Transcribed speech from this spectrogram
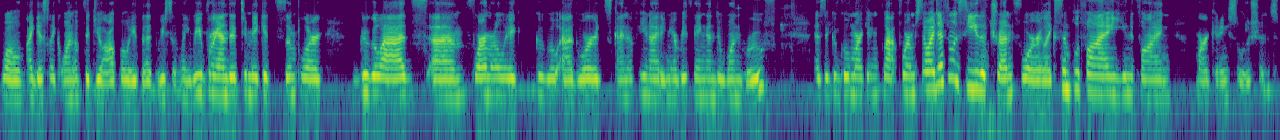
well, I guess like one of the duopoly that recently rebranded to make it simpler Google Ads, um, formerly Google AdWords, kind of uniting everything under one roof as a Google marketing platform. So I definitely see the trend for like simplifying, unifying marketing solutions.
